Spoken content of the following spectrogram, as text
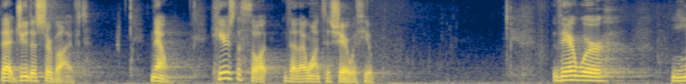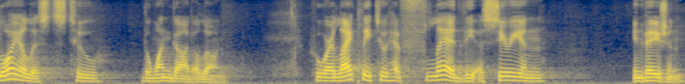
that Judah survived. Now, here's the thought that I want to share with you. There were loyalists to the one God alone who are likely to have fled the Assyrian invasion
